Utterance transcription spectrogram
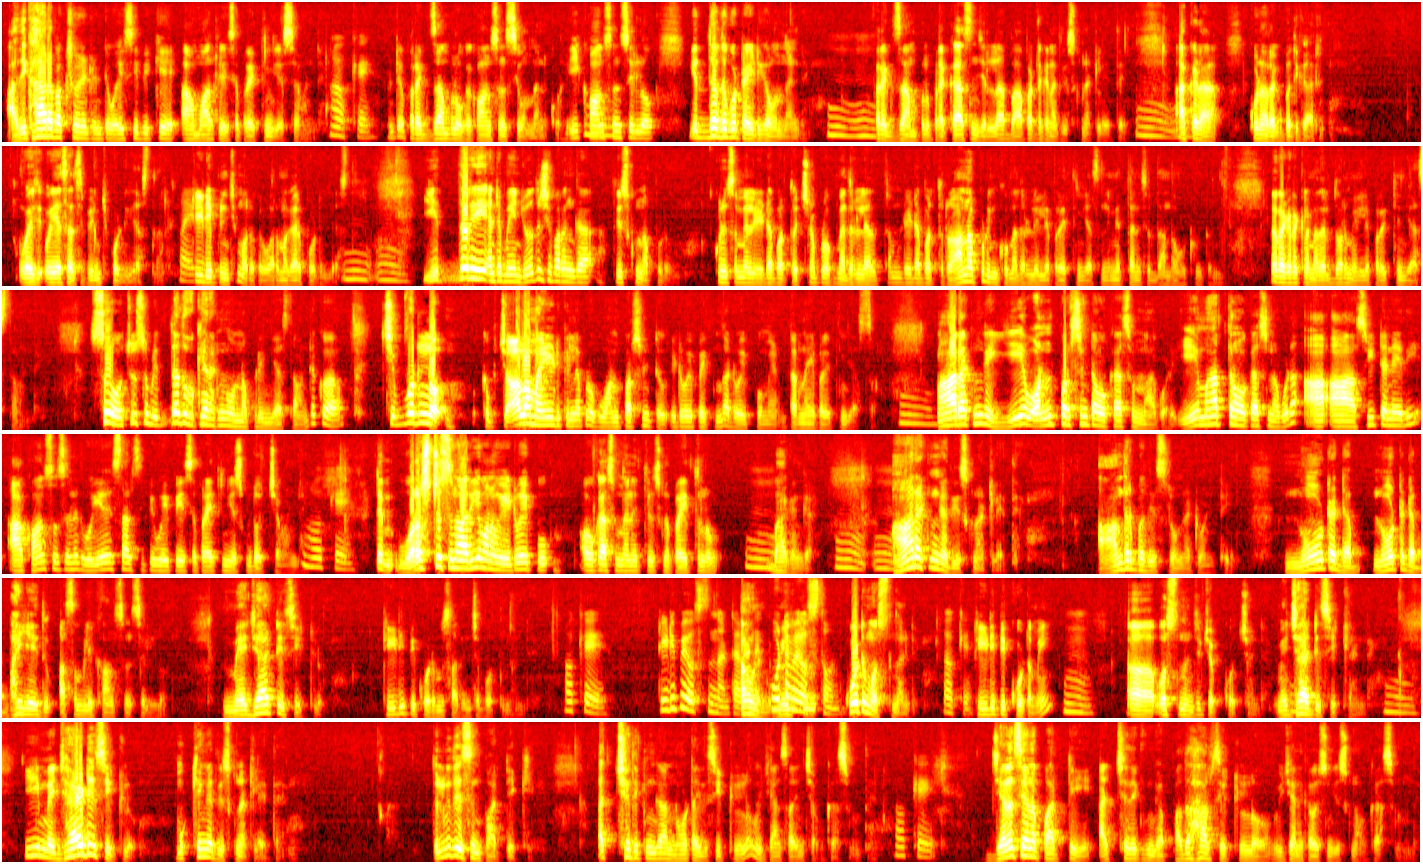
అధికారపక్షమైనటువంటి వైసీపీకే ఆ మార్కులు వేసే ప్రయత్నం చేసామండి ఓకే. అంటే ఫర్ ఎగ్జాంపుల్ ఒక కాన్సెన్సీ ఉందనుకోండి. ఈ కాన్సెన్సీలో ఇద్దరిది కూడా టైట్గా ఉందండి. ఫర్ ఎగ్జాంపుల్ ప్రకాశం జిల్లా బాపట్ల కన్నా తీసుకున్నట్లయితే అక్కడ కుణ రఘుపతి గారు వై వైఎస్ఆర్సీపీ నుంచి పోటీ చేస్తున్నారు. టీడీపీ నుంచి మరొకరు వర్మ గారు పోటీ చేస్తున్నారు. ఇద్దరి అంటే మేము జ్యోతిషపరంగా తీసుకున్నప్పుడు కొన్ని సమయాలు డేట్ ఆఫ్ బర్త్ వచ్చినప్పుడు ఒక మెదడులో వెళ్తాం. డేట్ ఆఫ్ బర్త్ రానప్పుడు ఇంకో మెదడులో వెళ్ళే ప్రయత్నం చేస్తాం. నిమిత్తాన్ని సిద్ధాంతం ఒకటి ఉంటుంది. రకరకాల మెదడు ద్వారా వెళ్ళే ప్రయత్నం చేస్తామండి. సో చూసినప్పుడు ఇద్దరు ఒకే రకంగా ఉన్నప్పుడు ఏం చేస్తామంటే ఒక చివరిలో చాలా మైన్యూట్కి వెళ్ళినప్పుడు ఒక వన్ పర్సెంట్ ఇటువైపు అవుతుందో అటువైపు మేము టర్న్ అయ్యే ప్రయత్నం చేస్తాం. ఆ రకంగా ఏ వన్ పర్సెంట్ అవకాశం ఉన్నా కూడా ఏ మాత్రం అవకాశం ఉన్నా కూడా ఆ ఆ సీట్ అనేది ఆ కాన్సల్స్ అనేది వైఎస్ఆర్సీపీ వైపు వేసే ప్రయత్నం చేసుకుంటూ వచ్చామండి. అంటే వరస్ట్ సినారియో మనం ఎటువైపు అవకాశం ఉందని తెలుసుకునే ప్రయత్నంలో భాగంగా. ఆ రకంగా తీసుకున్నట్లయితే ఆంధ్రప్రదేశ్లో ఉన్నటువంటి నూట డెబ్ నూట డెబ్భై ఐదు అసెంబ్లీ కాన్స్టిట్యున్సీల్లో మెజార్టీ సీట్లు టీడీపీ కూటమి సాధించబోతుందండి. Okay TDP వస్తుందంటారు. కూటమి వస్తుంది. కూటమి వస్తుందండి. టీడీపీ కూటమి వస్తుందని చెప్పి చెప్పుకోవచ్చు అండి మెజారిటీ సీట్లు అండి ఈ మెజారిటీ సీట్లు ముఖ్యంగా తీసుకున్నట్లయితే తెలుగుదేశం పార్టీకి అత్యధికంగా నూట ఐదు సీట్లలో విజయాన్ని సాధించే అవకాశం ఉంది. ఓకే. జనసేన పార్టీ అత్యధికంగా పదహారు సీట్లలో విజయాన్ని కైవసం చేసుకునే అవకాశం ఉంది.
